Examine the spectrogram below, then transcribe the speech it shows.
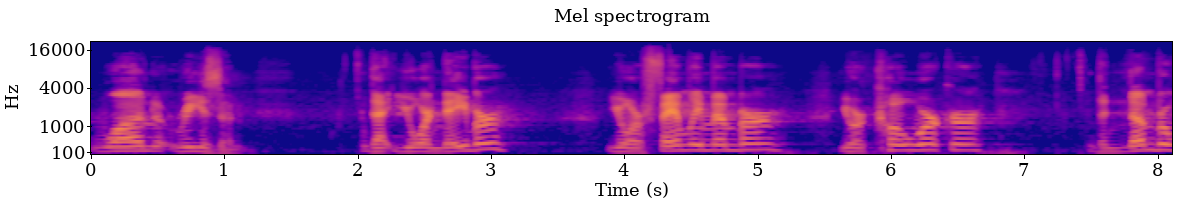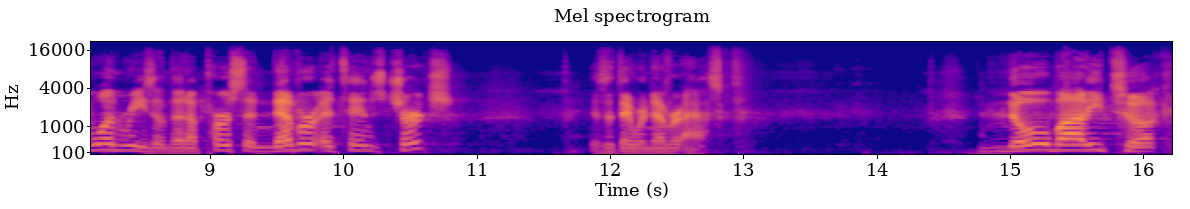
one reason that your neighbor your family member, your coworker, the number one reason that a person never attends church is that they were never asked. Nobody took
